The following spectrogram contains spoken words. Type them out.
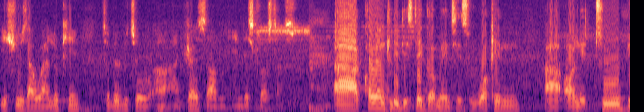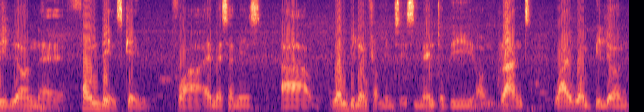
issues that we are looking to be able to uh, address um, in these clusters. Uh, currently, the state government is working uh, on a 2 billion funding scheme for our MSMEs. Uh, 1 billion from it is meant to be on grant, while 1 billion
